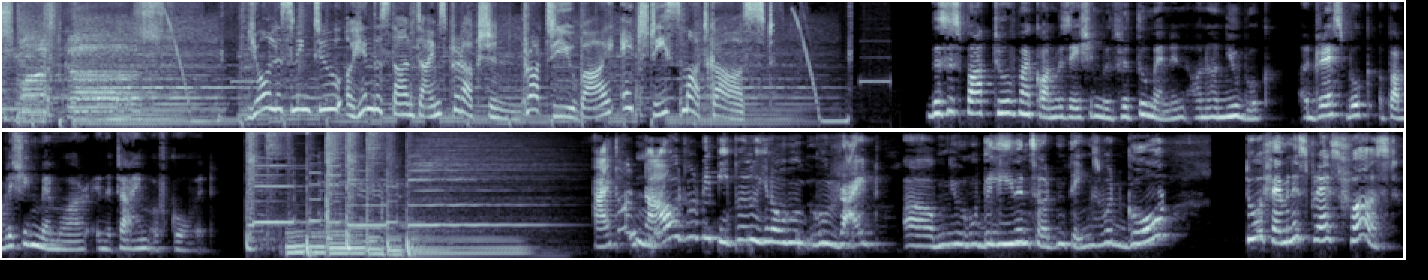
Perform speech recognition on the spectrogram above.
Smartcast. You're listening to a Hindustan Times production brought to you by HT Smartcast. This is part two of my conversation with Ritu Menon on her new book, Address Book, a publishing memoir in the time of COVID. I thought now it would be people, you know, who, who write, um, who believe in certain things would go to a feminist press first,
